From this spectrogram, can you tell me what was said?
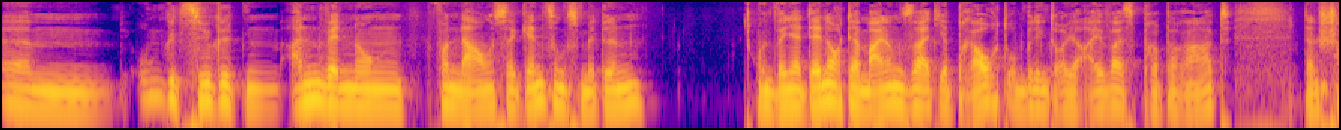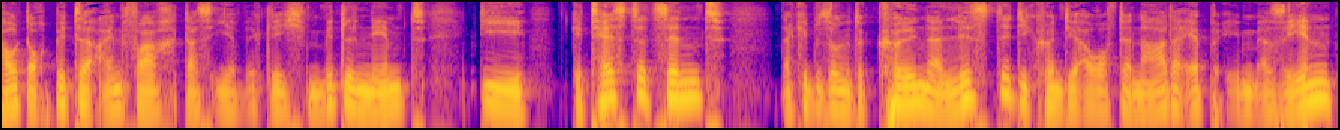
ähm, ungezügelten Anwendungen von Nahrungsergänzungsmitteln. Und wenn ihr dennoch der Meinung seid, ihr braucht unbedingt euer Eiweißpräparat, dann schaut doch bitte einfach, dass ihr wirklich Mittel nehmt, die getestet sind, da gibt es sogenannte Kölner Liste, die könnt ihr auch auf der NADA-App eben ersehen.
